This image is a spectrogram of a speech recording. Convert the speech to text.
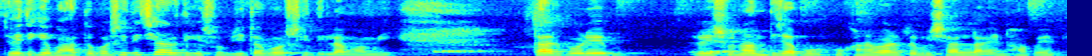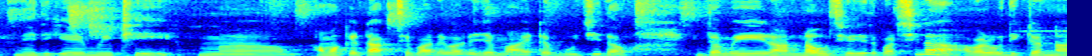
তো এদিকে ভাতও বসিয়ে দিচ্ছি আর ওদিকে সবজিটা বসিয়ে দিলাম আমি। তারপরে রেশন আনতে যাব, ওখানে আবার একটা বিশাল লাইন হবে। এদিকে মিঠি আমাকে ডাকছে বারে বারে যে, মা, এটা বুঝিয়ে দাও। কিন্তু আমি রান্নাও ছেড়ে যেতে পারছি না, আবার ওদিকটা না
